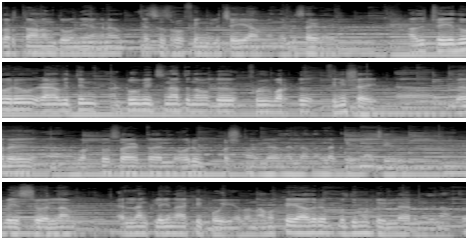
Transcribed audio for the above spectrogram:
വെർത്താണെന്ന് തോന്നി. അങ്ങനെ എസ് എസ് റൂഫിങ്ങിൽ ചെയ്യാം എന്ന് ഡിസൈഡായി അത് ചെയ്തു ഒരു വിത്തിൻ ടു വീക്സിനകത്ത് നമുക്ക് ഫുൾ വർക്ക് ഫിനിഷായി വേറെ വർക്കേഴ്സുമായിട്ട് ഒരു പ്രശ്നമില്ലായിരുന്നു എല്ലാം നല്ല ക്ലീനായി ചെയ്തു. വേസ്റ്റും എല്ലാം എല്ലാം ക്ലീനാക്കി പോയി. അപ്പം നമുക്ക് യാതൊരു ബുദ്ധിമുട്ടും ഇല്ലായിരുന്നു ഇതിനകത്ത്.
